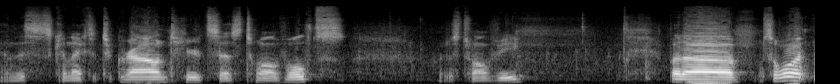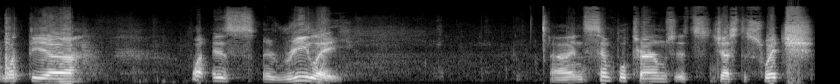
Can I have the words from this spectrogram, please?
And this is connected to ground. Here it says 12 volts. Or just 12V but uh, so what what the uh, what is a relay? Uh, in simple terms it's just a switch.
